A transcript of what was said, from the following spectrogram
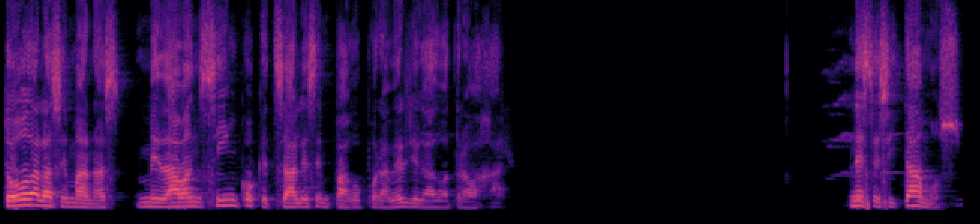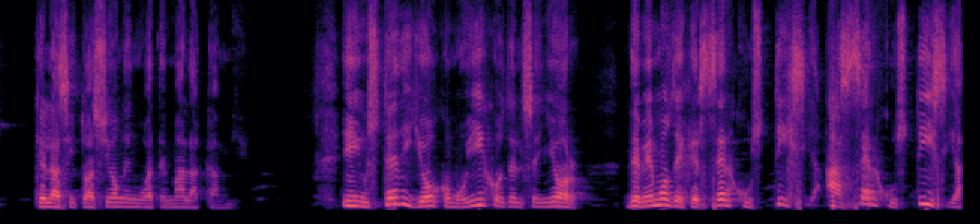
todas las semanas me daban cinco quetzales en pago por haber llegado a trabajar. Necesitamos que la situación en Guatemala cambie. Y usted y yo como hijos del Señor debemos de ejercer justicia, hacer justicia,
